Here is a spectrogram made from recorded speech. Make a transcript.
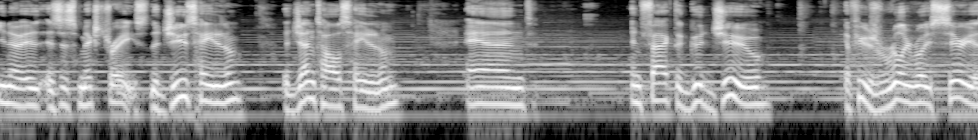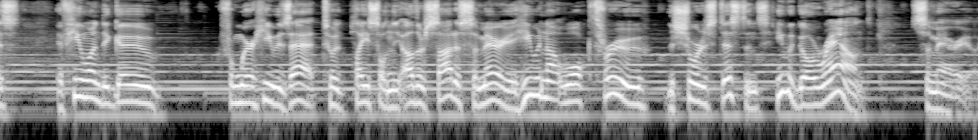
you know, is, is this mixed race. The Jews hated them, the Gentiles hated them. And in fact, a good Jew, if he was really, really serious, if he wanted to go from where he was at to a place on the other side of Samaria, he would not walk through the shortest distance. He would go around Samaria.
